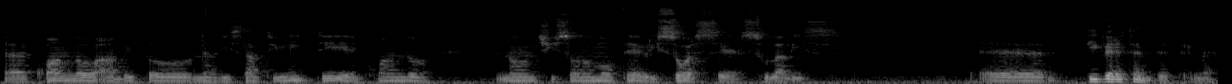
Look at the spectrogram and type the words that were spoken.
eh, quando abito negli Stati Uniti e quando non ci sono molte risorse sulla LIS. È divertente per me.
